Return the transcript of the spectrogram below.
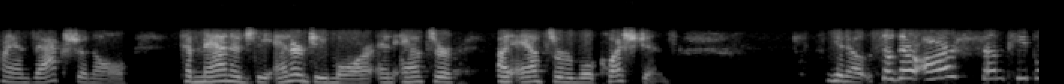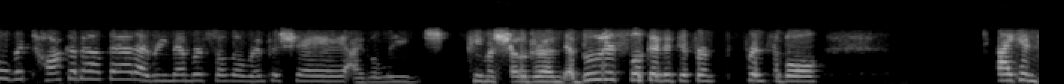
transactional to manage the energy more and answer unanswerable questions. You know, so there are some people that talk about that. I remember Sogyal Rinpoche, I believe Pema Chodron. Buddhists look at a different principle. I can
